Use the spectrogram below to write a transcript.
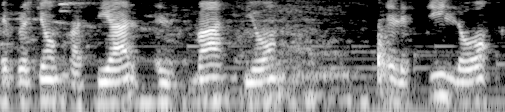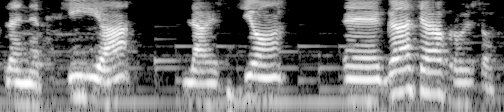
expresión facial, el espacio, el estilo, la energía, la gestión. Eh, gracias, profesor.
